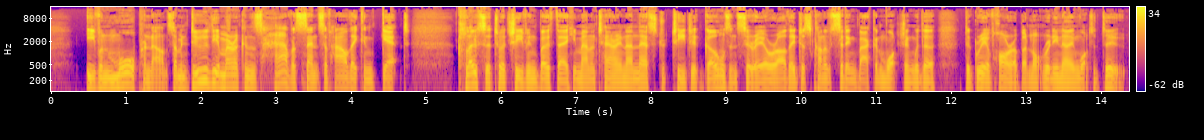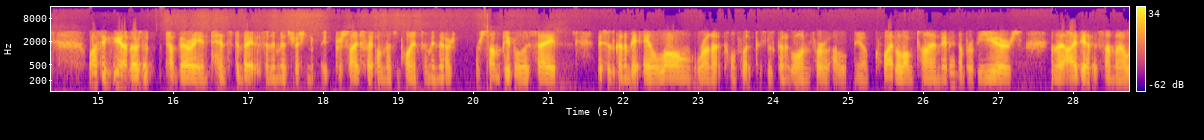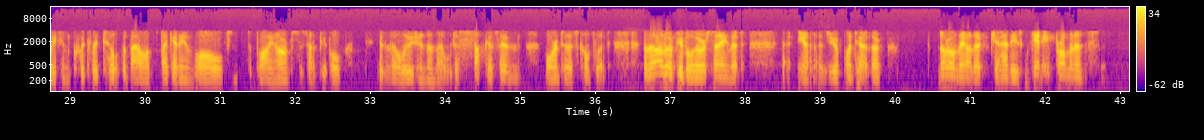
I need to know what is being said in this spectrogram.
even more pronounced. I mean, do the Americans have a sense of how they can get closer to achieving both their humanitarian and their strategic goals in Syria, or are they just kind of sitting back and watching with a degree of horror but not really knowing what to do? Well, I think yeah, there's a, a very intense debate within the administration precisely on this point. I mean, there are some people who say this is going to be a long run-out conflict. This is going to go on for a, you know quite a long time, maybe a number of years. And the idea that somehow we can quickly tilt the balance by getting involved, deploying arms to certain people, is an illusion, and that will just suck us in more into this conflict. But there are other people who are saying that, you know, as you're pointing out, there not only are the jihadis gaining prominence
